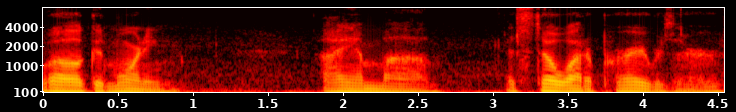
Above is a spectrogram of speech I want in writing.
Well, good morning. I am uh, at Stillwater Prairie Reserve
